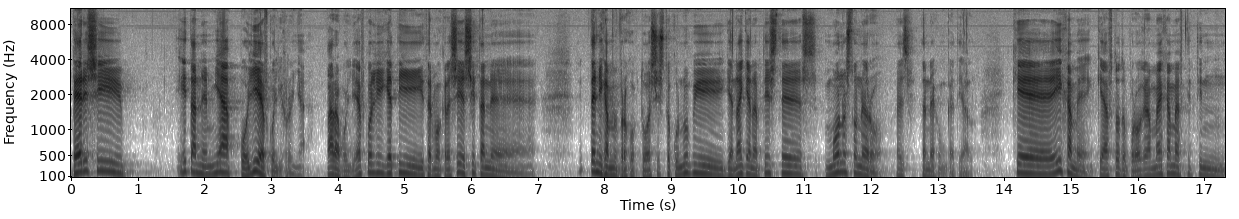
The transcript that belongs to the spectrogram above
πέρυσι ήταν μια πολύ εύκολη χρονιά. Πάρα πολύ εύκολη γιατί οι θερμοκρασίες ήταν... Δεν είχαμε βροχοπτώσεις. Το κουνούπι γεννά και αναπτύσσεται μόνο στο νερό. Έτσι, δεν έχουμε κάτι άλλο. Και είχαμε και αυτό το πρόγραμμα, είχαμε αυτή την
